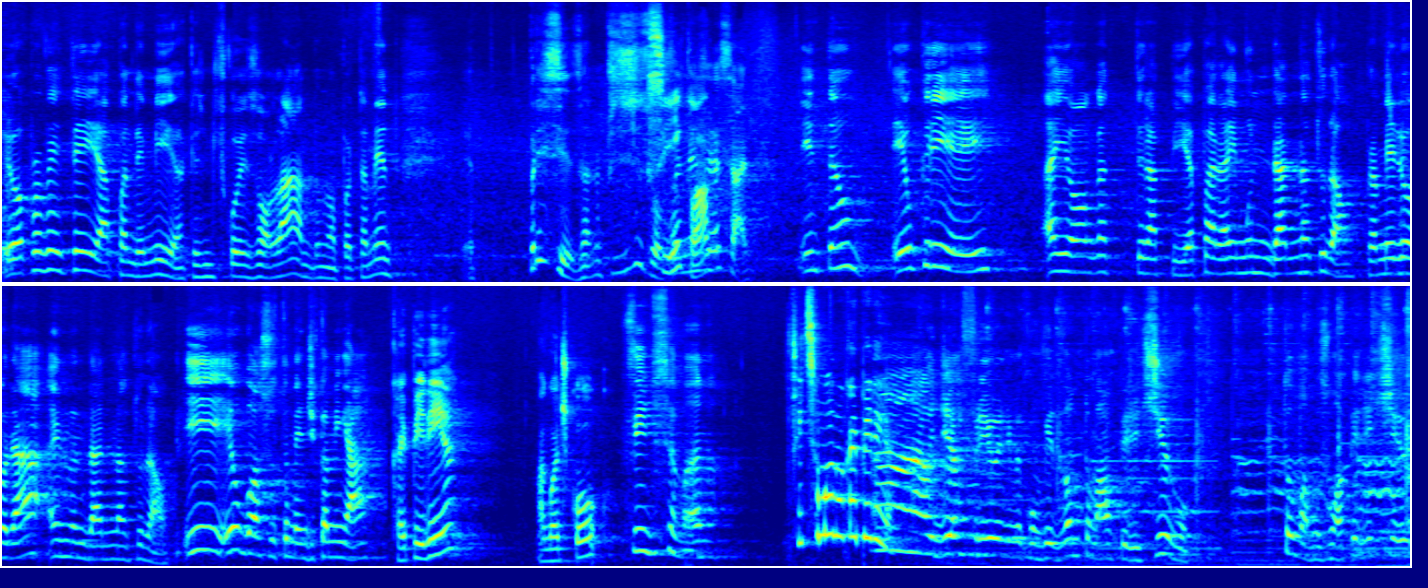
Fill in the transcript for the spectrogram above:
Eu aproveitei a pandemia, que a gente ficou isolado no apartamento. É, Precisa, não precisou, Sim, foi claro. necessário. Então, eu criei a yoga terapia para a imunidade natural, para melhorar a imunidade natural. E eu gosto também de caminhar. Caipirinha? Água de coco? Fim de semana. Fim de semana uma caipirinha? Ah, o dia frio ele me convida, vamos tomar um aperitivo? Tomamos um aperitivo.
